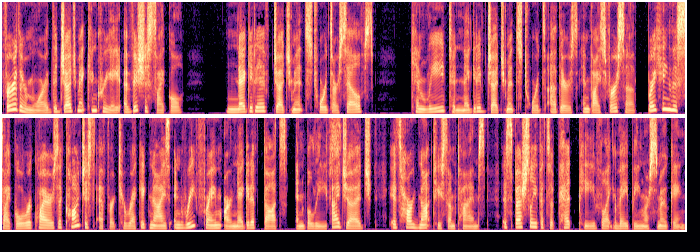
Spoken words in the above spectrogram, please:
Furthermore, the judgment can create a vicious cycle. Negative judgments towards ourselves can lead to negative judgments towards others and vice versa. Breaking this cycle requires a conscious effort to recognize and reframe our negative thoughts and beliefs. I judge. It's hard not to sometimes, especially if it's a pet peeve like vaping or smoking.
